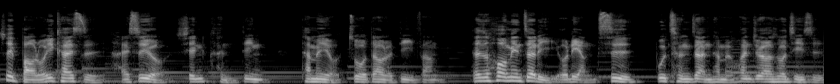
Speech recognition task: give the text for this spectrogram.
所以保罗一开始还是有先肯定他们有做到的地方，但是后面这里有两次不称赞他们。换句话说，其实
